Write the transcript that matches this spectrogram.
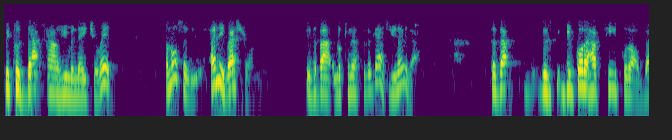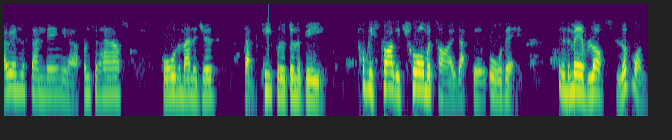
because that's how human nature is. And also, any restaurant is about looking after the guests. You know that. So that we've got to have people that are very understanding, you know, front of the house, all the managers, that people are going to be probably slightly traumatized after all this. You know, they may have lost loved ones,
